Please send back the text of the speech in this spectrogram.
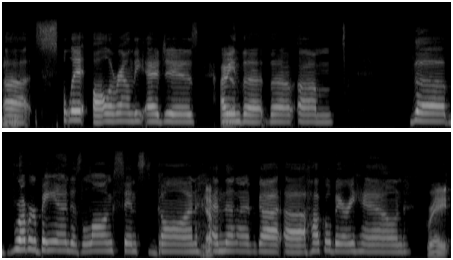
Mhm. uh split all around the edges I Yeah. mean the the um the rubber band is long since gone Yep. and then I've got a Huckleberry Hound Great.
